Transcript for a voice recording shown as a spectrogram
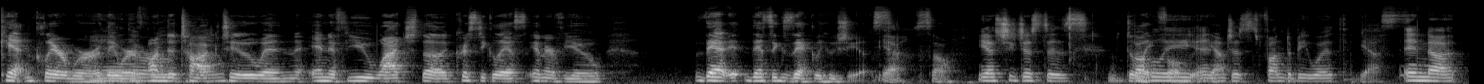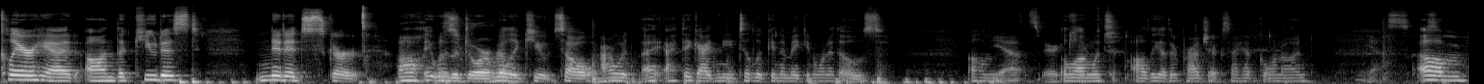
Kat and Claire were. Yeah, they were they were fun to talk fun. to, and and if you watch the Christy Glass interview, that that's exactly who she is. Yeah. So Yeah, she just is Delightful, bubbly and yeah. just fun to be with. yes. And uh, Claire had on the cutest knitted skirt. Oh, It was, adorable. really cute. So I would, I, I think I'd need to look into making one of those. Um, Yeah, it's very along cute. with all the other projects I have going on. yes. Um,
